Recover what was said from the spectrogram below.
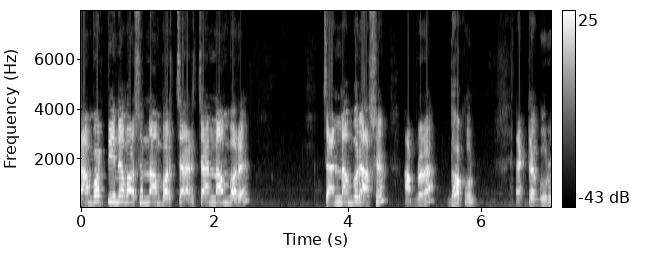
নাম্বার তিন, এবার আসেন নাম্বার চার। চার নাম্বারে, চার নম্বরে আসেন আপনারা ধকল। একটা গরু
